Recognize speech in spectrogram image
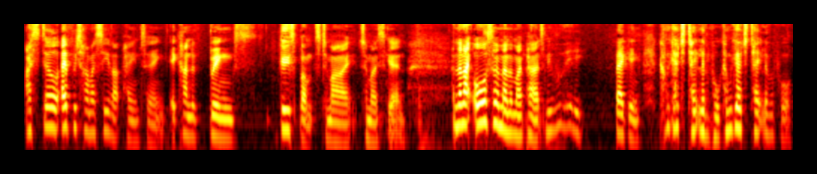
I still every time I see that painting, it kind of brings goosebumps to my to my skin. And then I also remember my parents me really begging, "Can we go to Tate Liverpool? Can we go to Tate Liverpool?"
